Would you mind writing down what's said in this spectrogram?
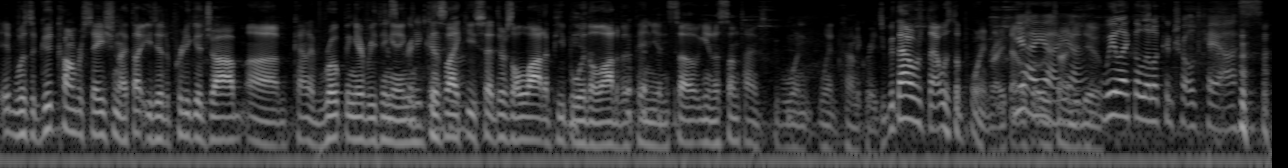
it was a good conversation. I thought you did a pretty good job, uh, kind of roping everything in. Because, like huh? you said, there's a lot of people with a lot of opinions. So you know, sometimes people went went kind of crazy. But that was that was the point, right? That yeah, was what yeah, we were trying yeah. to do. We like a little controlled chaos.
